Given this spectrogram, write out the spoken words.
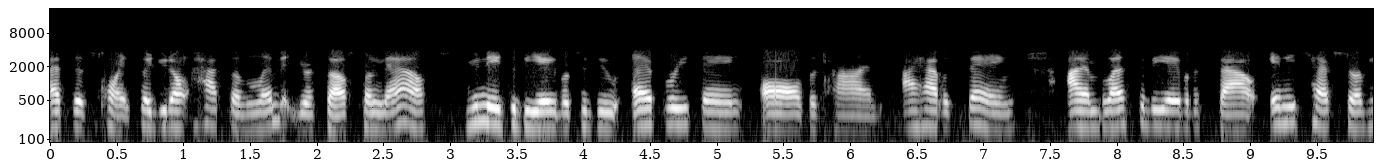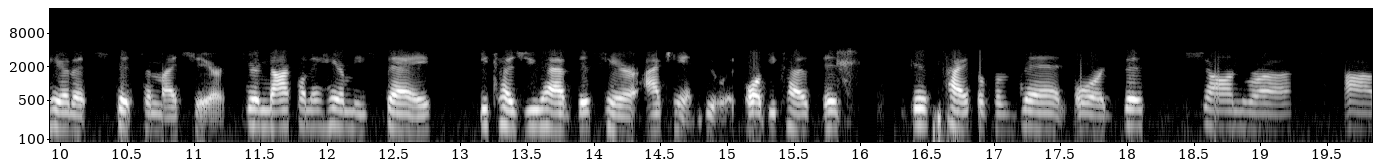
at this point, so you don't have to limit yourself. So now you need to be able to do everything all the time. I have a saying, I am blessed to be able to style any texture of hair that sits in my chair. You're not going to hear me say, because you have this hair, I can't do it, or because it's this type of event or this genre um,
